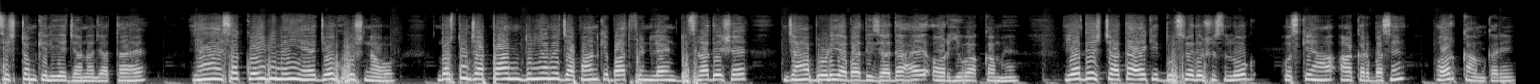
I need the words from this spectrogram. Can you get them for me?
सिस्टम के लिए जाना जाता है। यहाँ ऐसा कोई भी नहीं है जो खुश ना हो। दोस्तों, जापान, दुनिया में जापान के बाद फिनलैंड दूसरा देश है, जहाँ बूढ़ी आबादी ज़्यादा है और युवा कम है। यह देश चाहता है कि दूसरे देशों से लोग उसके यहाँ आकर बसें और काम करें।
